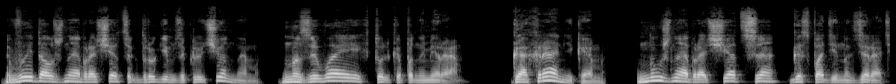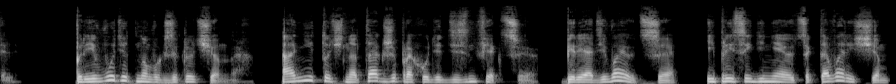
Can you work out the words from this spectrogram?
Вы должны обращаться к другим заключенным, называя их только по номерам. К охранникам нужно обращаться господин надзиратель. Приводит новых заключенных. Они точно так же проходят дезинфекцию, переодеваются и присоединяются к товарищам,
